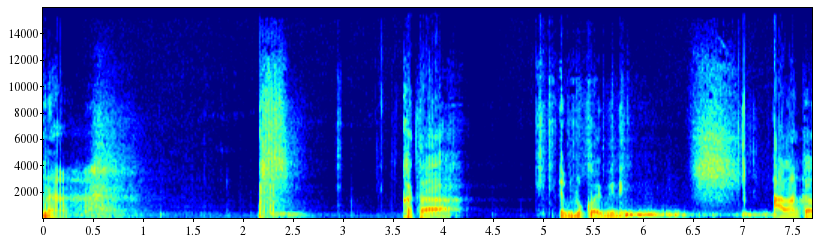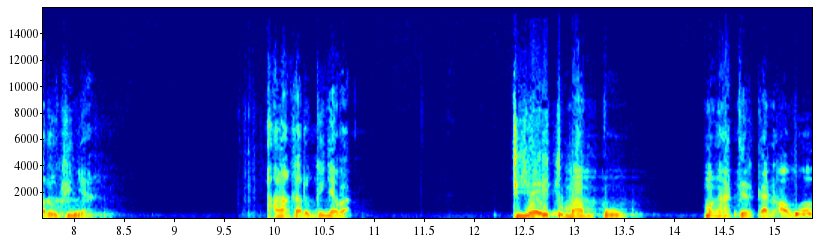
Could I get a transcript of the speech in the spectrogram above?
Nah, kata Ibnu Qayyim ini, alangkah ruginya. Alangkah ruginya, Pak. Dia itu mampu menghadirkan Allah,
